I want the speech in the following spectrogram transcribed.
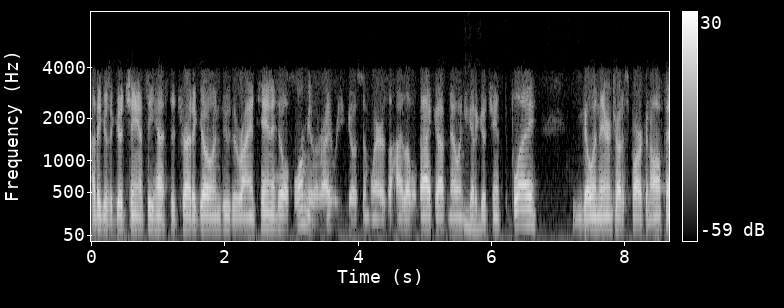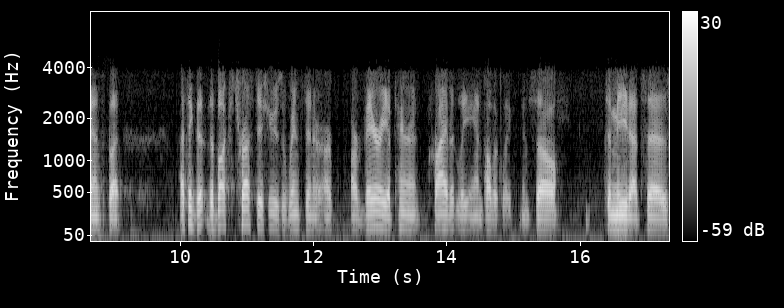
I think there's a good chance he has to try to go and do the Ryan Tannehill formula, right? Where you go somewhere as a high level backup, knowing you got a good chance to play. You can go in there and try to spark an offense, but I think that the Bucs' trust issues with Winston are, are are very apparent privately and publicly, and so to me that says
